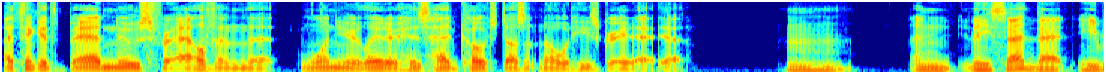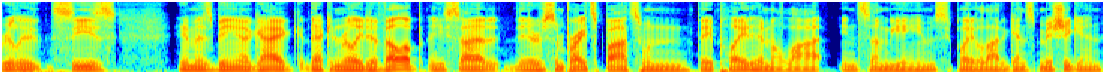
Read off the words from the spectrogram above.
I think it's bad news for Alvin that one year later his head coach doesn't know what he's great at yet. Mm-hmm. And he said that he really sees him as being a guy that can really develop. He said there's some bright spots when they played him a lot in some games. He played a lot against Michigan,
